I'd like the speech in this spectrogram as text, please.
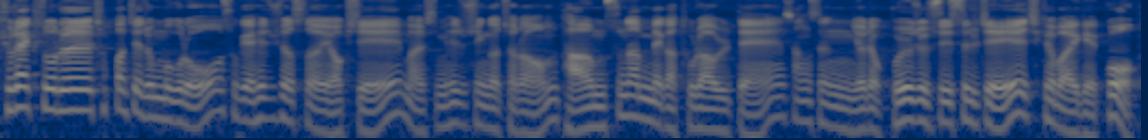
큐렉소를 첫 번째 종목으로 소개해 주셨어요. 역시 말씀해 주신 것처럼 다음 순환매가 돌아올 때 상승 여력 보여줄 수 있을지 지켜봐야겠고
